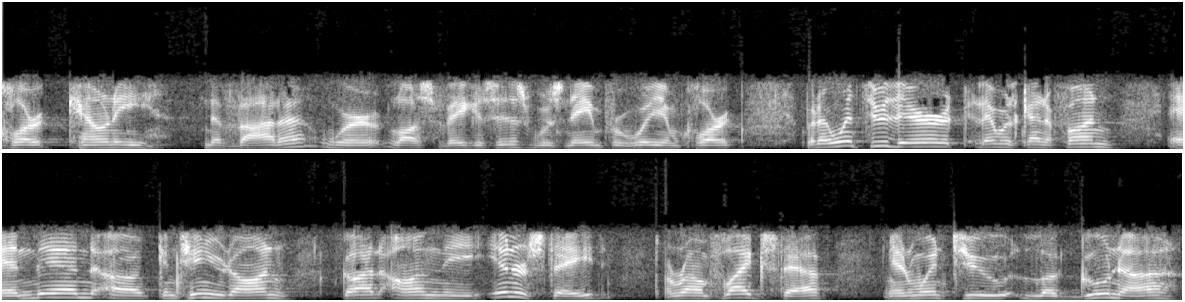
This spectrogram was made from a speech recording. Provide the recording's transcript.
Clark County, Nevada, where Las Vegas is, was named for William Clark. But I went through there. That was kind of fun. And then uh, continued on, got on the interstate around Flagstaff, and went to Laguna,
